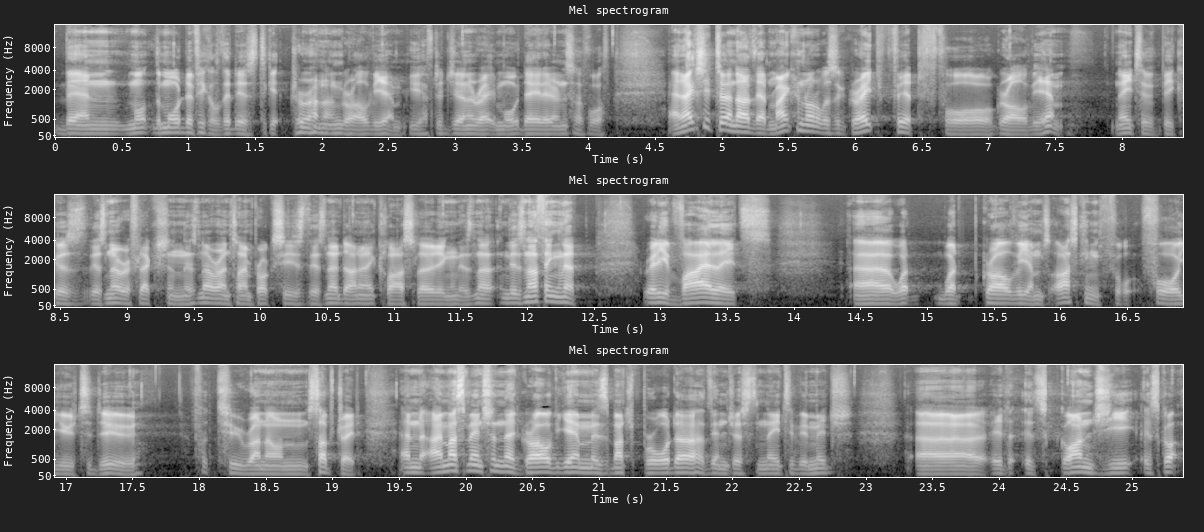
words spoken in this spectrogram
then more, the more difficult it is to get to run on GraalVM. You have to generate more data and so forth. And it actually turned out that Micronaut was a great fit for GraalVM native because there's no reflection, there's no runtime proxies, there's no dynamic class loading, there's, no, there's nothing that really violates uh, what, what GraalVM is asking for, for you to do for, to run on Substrate. And I must mention that GraalVM is much broader than just native image. Uh, it, has gone G, it's got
